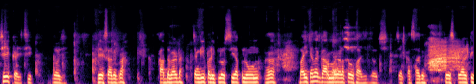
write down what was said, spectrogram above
ਠੀਕ ਹੈ ਜੀ ਠੀਕ ਹੈ। ਲਓ ਜੀ ਦੇਖ ਸਕਦੇ ਭਰਾ ਕੱਦ ਬੈਡ ਚੰਗੀ ਪਲੀ ਪਲੋਸੀ ਆ ਪਲੂਨ ਹਾਂ। ਬਾਈ ਕਹਿੰਦਾ ਗਰਮ ਵਾਲਾ ਤੋਹਫਾ ਜੀ ਲਓ ਜੀ ਚੈੱਕ ਕਰ ਸਕਦੇ ਫੇਸ ਕੁਆਲਿਟੀ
